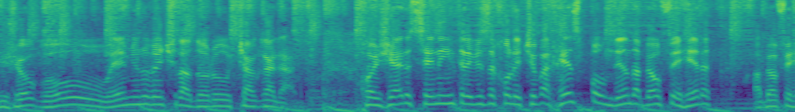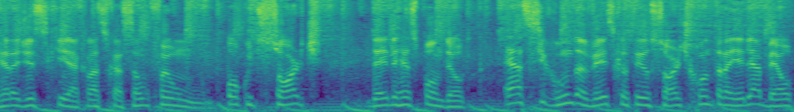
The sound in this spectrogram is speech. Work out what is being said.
Jogou o M no ventilador o Thiago Galhardo. Rogério Senna em entrevista coletiva respondendo a Abel Ferreira. Abel Ferreira disse que a classificação foi um pouco de sorte. Daí ele respondeu: É a segunda vez que eu tenho sorte contra ele Abel.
